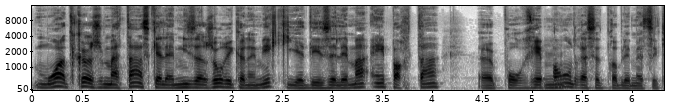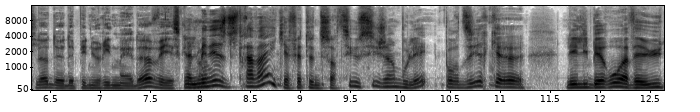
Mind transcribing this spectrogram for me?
moi, en tout cas, je m'attends à ce qu'à la mise à jour économique, il y ait des éléments importants euh, pour répondre à cette problématique-là de, de, pénurie de main-d'œuvre. Il y a le ministre du Travail qui a fait une sortie aussi, Jean Boulet, pour dire que les libéraux avaient eu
